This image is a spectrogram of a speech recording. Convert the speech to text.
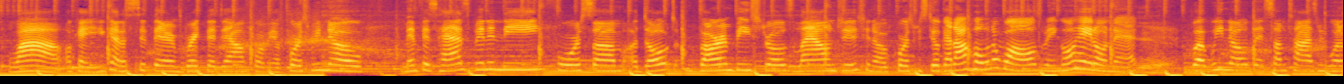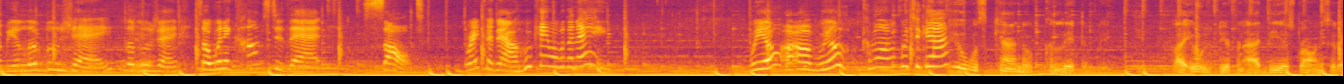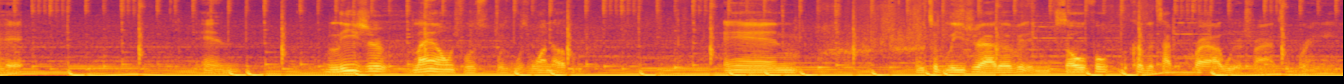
Wow. Okay, you got to sit there and break that down for me. Of course, we know Memphis has been in need for some adult bar and bistros, lounges. You know, of course, we still got our hole in the walls. We ain't gonna hate on that. Yeah. But we know that sometimes we want to be a little bougie, little Yeah. bougie. So when it comes to that, salt. Break that down. Who came up with the name? Will? Uh, uh, Will, come on, what you got? It was kind of collectively, like it was different ideas thrown into the hat, and leisure lounge was was, was one of them, and we took leisure out of it and soulful because of the type of crowd we were trying to bring in,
